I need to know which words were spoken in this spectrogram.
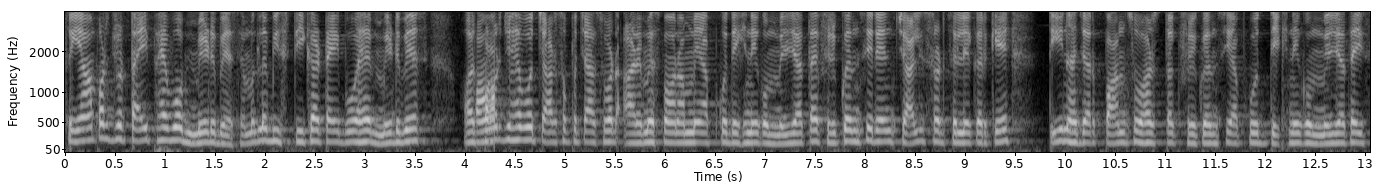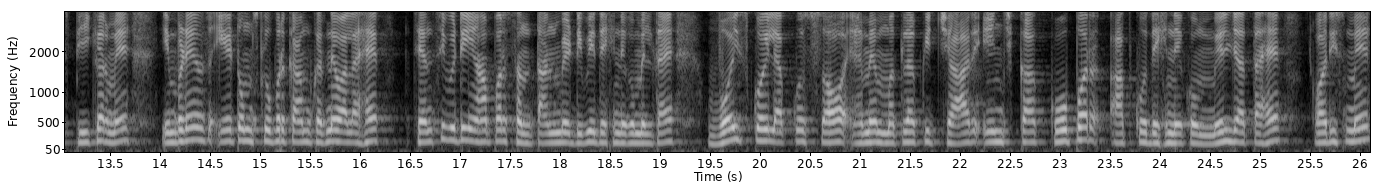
तो यहाँ पर जो टाइप है वो मिड बेस है मतलब स्पीकर टाइप वो है मिड बेस और पावर जो है वो 450 वाट आरएमएस पावर में आपको देखने को मिल जाता है। फ्रीक्वेंसी रेंज 40 हर्ट से लेकर के तीन हज़ार पाँच सौ हर्स तक फ्रीक्वेंसी आपको देखने को मिल जाता है। स्पीकर में इम्पोर्टेंस एट ओम्स के ऊपर काम करने वाला है। सेंसिविटी यहाँ पर संतानवे डीबी देखने को मिलता है। वॉइस कोयल आपको 100 एम mm मतलब कि चार इंच का कोपर आपको देखने को मिल जाता है और इसमें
